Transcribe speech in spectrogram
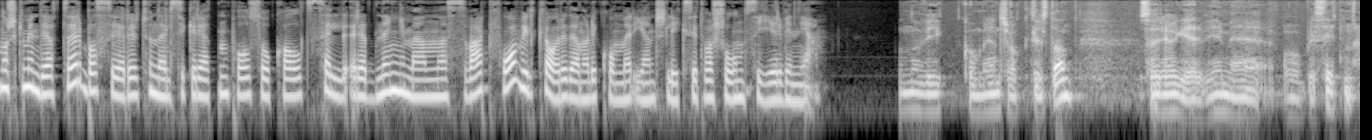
Norske myndigheter baserer tunnelsikkerheten på såkalt selvredning, men svært få vil klare det når de kommer i en slik situasjon, sier Vinje. Når vi kommer i en sjokktilstand, så reagerer vi med å bli sittende.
